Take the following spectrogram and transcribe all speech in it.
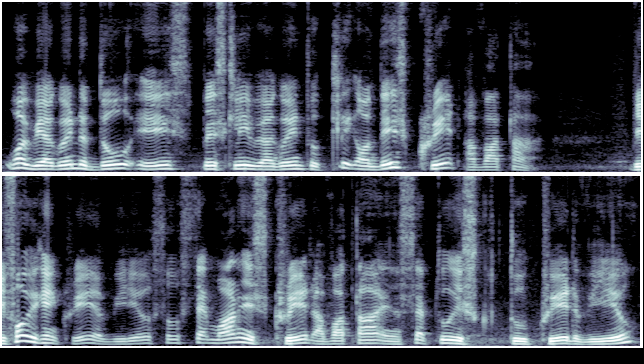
what we are going to do is basically we are going to click on this create avatar. Before we can create a video, so step one is create avatar and step two is to create a video.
